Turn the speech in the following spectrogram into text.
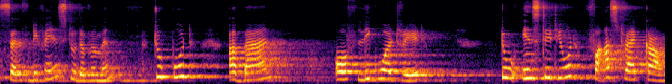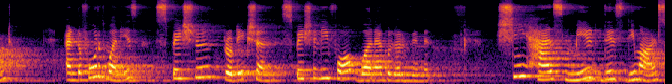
self defense to the women, to put a ban of liquor trade, to institute fast track count, and the fourth one is special protection, especially for vernacular women. She has made these demands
